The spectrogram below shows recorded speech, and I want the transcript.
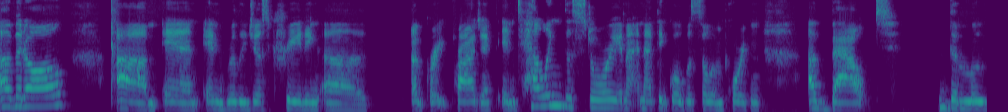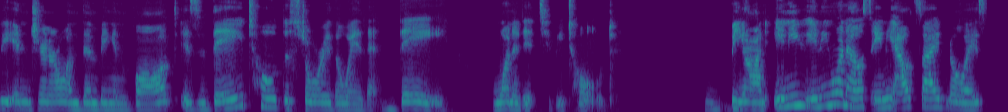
of it all um, and and really just creating a a great project and telling the story. And I, and I think what was so important about the movie in general and them being involved is they told the story the way that they wanted it to be told. Beyond any anyone else any outside noise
